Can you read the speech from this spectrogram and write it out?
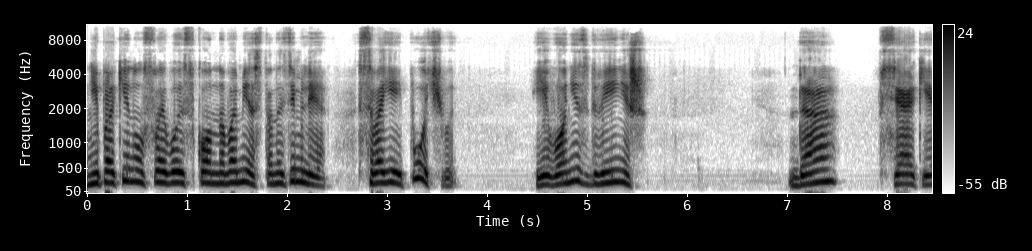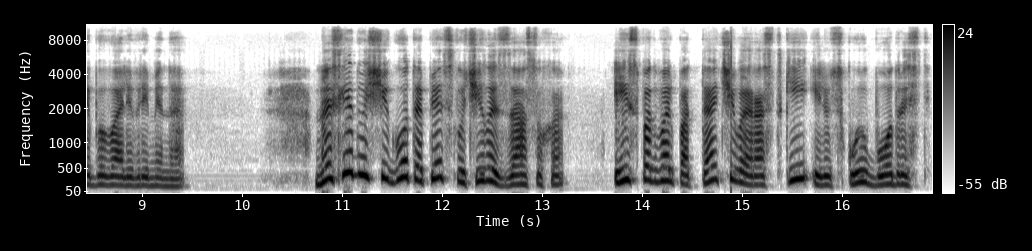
не покинул своего исконного места на земле, своей почвы. Его не сдвинешь. Да, всякие бывали времена. На следующий год опять случилась засуха, исподволь подтачивая ростки и людскую бодрость.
